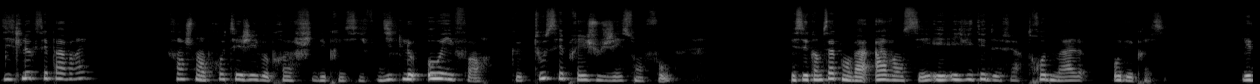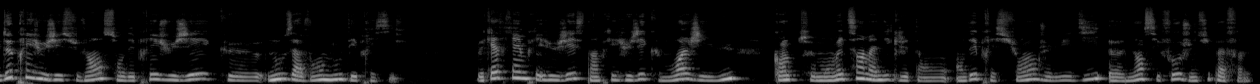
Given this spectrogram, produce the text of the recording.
dites-le que c'est pas vrai. Franchement, protégez vos proches dépressifs. Dites-le haut et fort que tous ces préjugés sont faux et c'est comme ça qu'on va avancer et éviter de faire trop de mal aux dépressifs. Les deux préjugés suivants sont des préjugés que nous avons, nous dépressifs. Le quatrième préjugé, c'est un préjugé que moi j'ai eu quand mon médecin m'a dit que j'étais en, dépression. Je lui ai dit euh, non, c'est faux, je ne suis pas folle.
